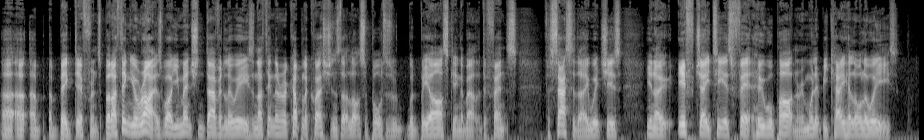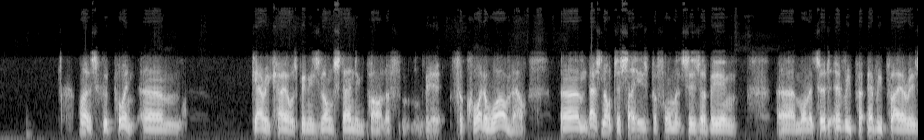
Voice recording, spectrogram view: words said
uh, a, a, big difference. But I think you're right as well. You mentioned David Luiz, and I think there are a couple of questions that a lot of supporters would, would be asking about the defence for Saturday, which is, you know, if JT is fit, who will partner him? Will it be Cahill or Luiz? Well, it's a good point. Um, Gary Cahill's been his long-standing partner for, for quite a while now. Um, that's not to say his performances are being uh, monitored. Every every player is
